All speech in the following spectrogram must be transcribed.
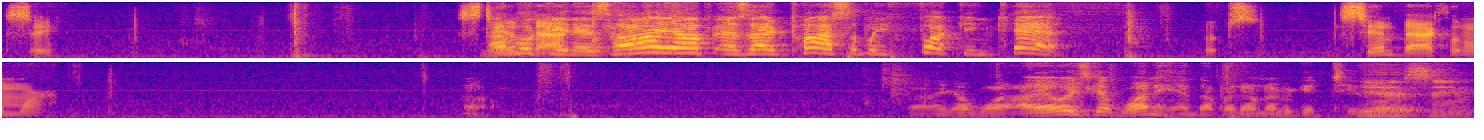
See? Stand I'm looking back as high up as I possibly fucking can. Oops. Stand back a little more. Oh. I got one. I always get one hand up. I don't ever get two. Yeah, same.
